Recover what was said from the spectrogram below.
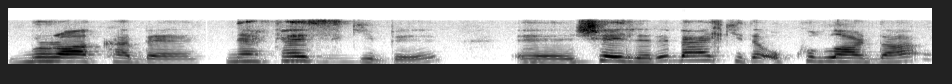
murakabe, nefes gibi e, şeyleri belki de okullarda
